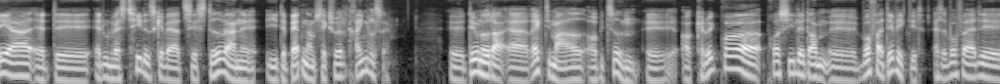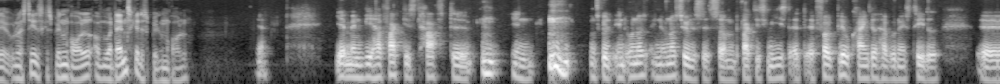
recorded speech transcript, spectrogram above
det er, at, øh, at universitetet skal være til stedværende i debatten om seksuel krænkelse. Øh, det er jo noget, der er rigtig meget op i tiden. Øh, og kan du ikke prøve at, prøve at sige lidt om, øh, hvorfor er det vigtigt? Altså, hvorfor er det, universitetet skal spille en rolle, og hvordan skal det spille en rolle? Ja. Jamen, vi har faktisk haft øh, en, undskyld, en, under, en undersøgelse, som faktisk viste, at, at folk blev krænket her på universitetet. Øh,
